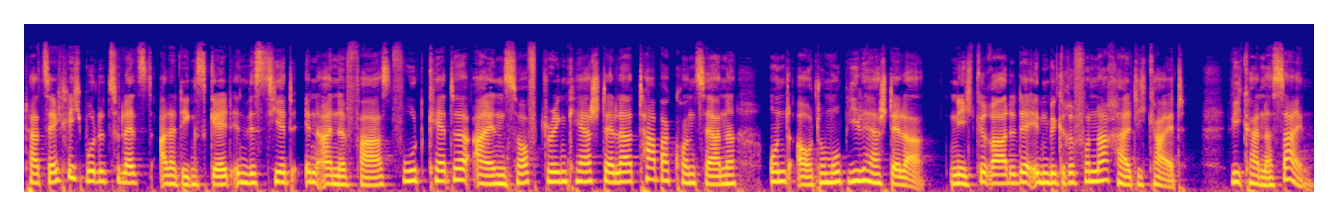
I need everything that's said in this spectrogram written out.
Tatsächlich wurde zuletzt allerdings Geld investiert in eine Fast-Food-Kette, einen Softdrink-Hersteller, Tabakkonzerne und Automobilhersteller. Nicht gerade der Inbegriff von Nachhaltigkeit. Wie kann das sein?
